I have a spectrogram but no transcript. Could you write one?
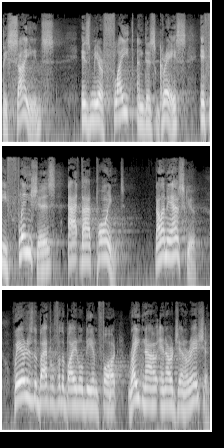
besides is mere flight and disgrace if he flinches at that point. Now, let me ask you where is the battle for the Bible being fought right now in our generation?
